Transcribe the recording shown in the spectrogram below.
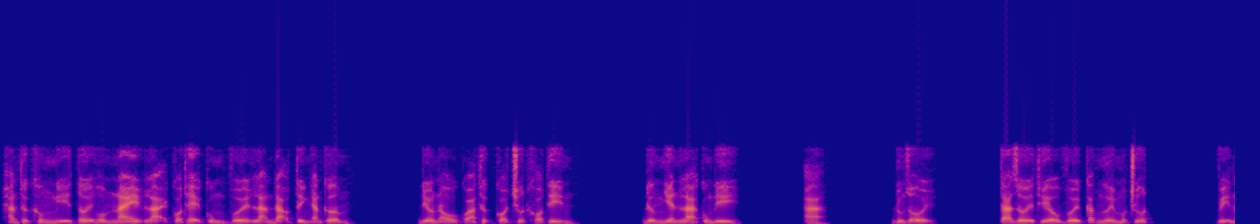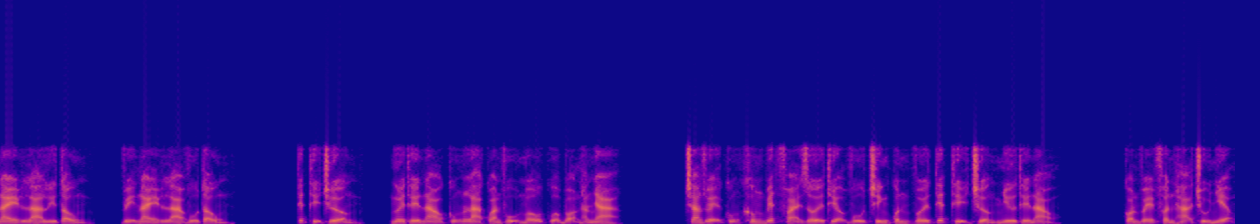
Hắn thực không nghĩ tới hôm nay lại có thể cùng với lãnh đạo tỉnh ăn cơm. Điều nào quả thực có chút khó tin. Đương nhiên là cùng đi. a đúng rồi. Ta giới thiếu với các ngươi một chút. Vị này là Lý Tổng, vị này là Vu Tổng. Tiết thị trưởng, ngươi thế nào cũng là quan phụ mẫu của bọn hắn nha. Trang Duệ cũng không biết phải giới thiệu Vu chính quân với tiết thị trưởng như thế nào. Còn về phần hạ chủ nhiệm,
